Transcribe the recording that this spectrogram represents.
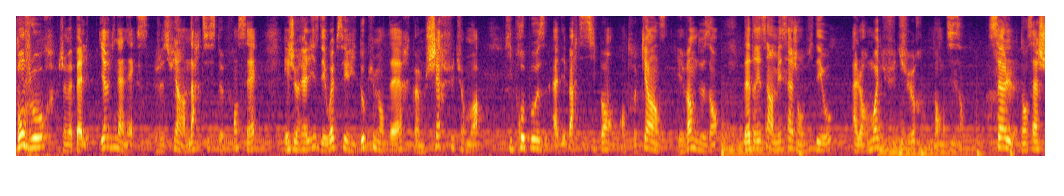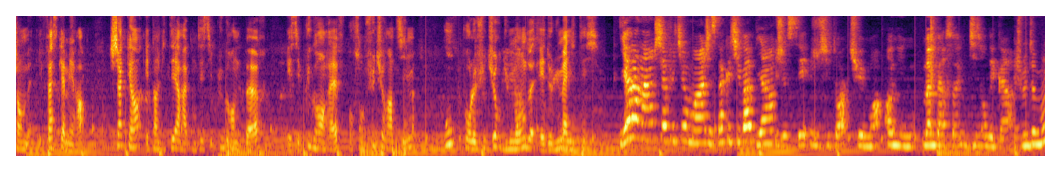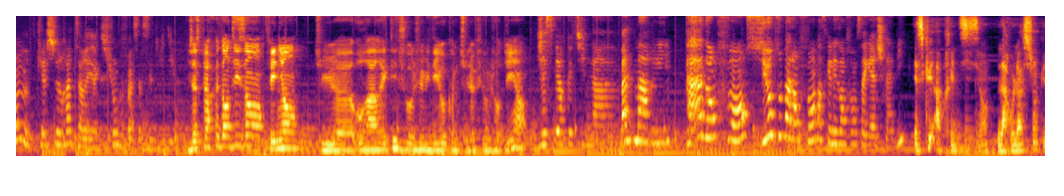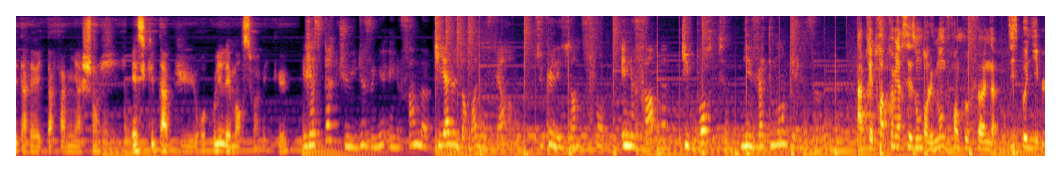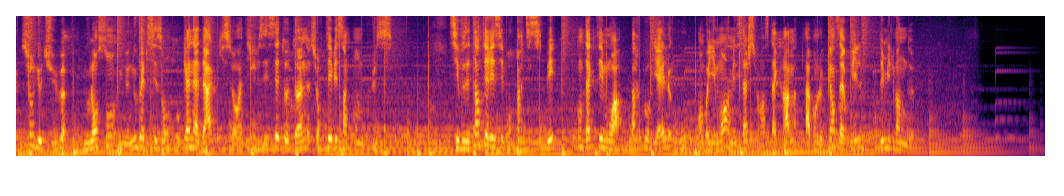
Bonjour, je m'appelle Irvin Annex, je suis un artiste français et je réalise des web-séries documentaires comme Cher Futur Moi qui propose à des participants entre 15 et 22 ans d'adresser un message en vidéo à leur moi du futur dans 10 ans. Seul dans sa chambre et face caméra, chacun est invité à raconter ses plus grandes peurs et ses plus grands rêves pour son futur intime ou pour le futur du monde et de l'humanité. Yana, cher futur moi, j'espère que tu vas bien. Je sais, je suis toi, tu es moi, on est nous, même personne, 10 ans d'écart. Je me demande quelle sera ta réaction face à cette vidéo? J'espère que dans 10 ans, feignant, tu euh, auras arrêté de jouer aux jeux vidéo comme tu le fais aujourd'hui. Hein. J'espère que tu n'as pas de mari, pas d'enfant, surtout pas d'enfant parce que les enfants ça gâche la vie. Est-ce que après 10 ans, la relation que tu avais avec ta famille a changé? Est-ce que tu as pu recoller les morceaux avec eux J'espère que tu es devenue une femme qui a le droit de faire ce que les hommes font. Une femme qui porte les vêtements qu'elle veut. Après trois premières saisons dans le monde francophone disponibles sur YouTube, nous lançons une nouvelle saison au Canada qui sera diffusée cet automne sur TV5 Monde+. Si vous êtes intéressé pour participer, contactez-moi par courriel ou envoyez-moi un message sur Instagram avant le 15 avril 2022.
